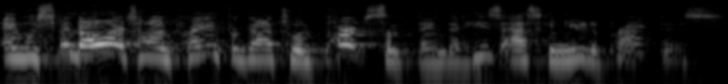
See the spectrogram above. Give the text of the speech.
And we spend all our time praying for God to impart something that He's asking you to practice.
